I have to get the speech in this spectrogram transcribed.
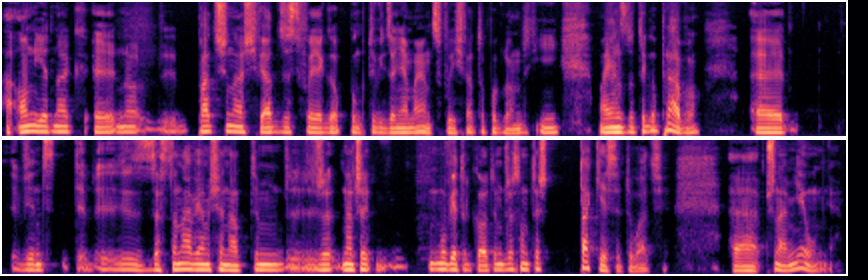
a on jednak no, patrzy na świat ze swojego punktu widzenia, mając swój światopogląd i mając do tego prawo. Więc zastanawiam się nad tym, że, znaczy, mówię tylko o tym, że są też takie sytuacje, przynajmniej u mnie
